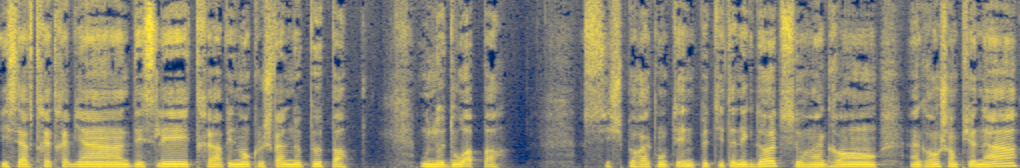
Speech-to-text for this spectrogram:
ils savent très très bien déceler très rapidement que le cheval ne peut pas ou ne doit pas si je peux raconter une petite anecdote sur un grand un grand championnat,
